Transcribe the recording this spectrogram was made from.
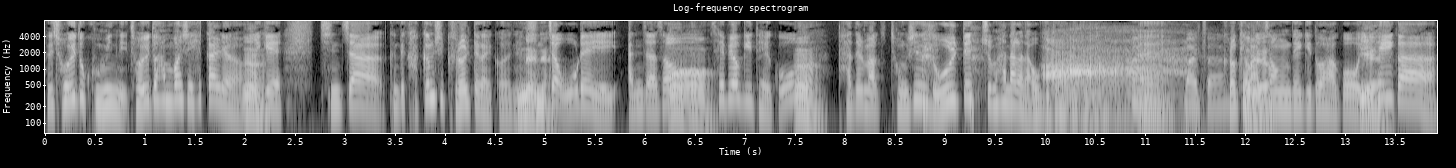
근데 저희도 고민이, 저희도 한 번씩 헷갈려요. 예. 이게 진짜, 근데 가끔씩 그럴 때가 있거든요. 네네. 진짜 오래 예- 앉아서 어, 어. 새벽이 되고 어. 다들 막 정신을 놓을 때쯤 하나가 나오기도 하거든요. 예. 맞아. 그렇게 그래요? 완성되기도 하고 이 예. 회의가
